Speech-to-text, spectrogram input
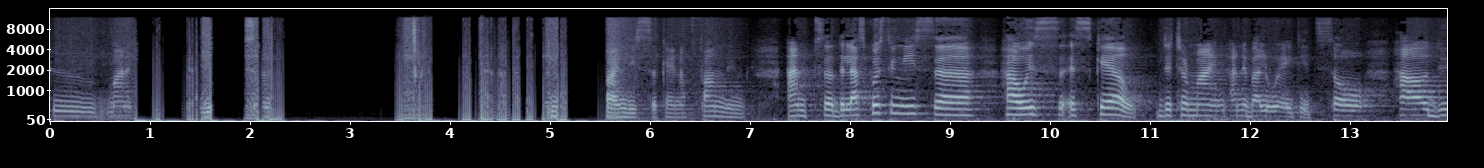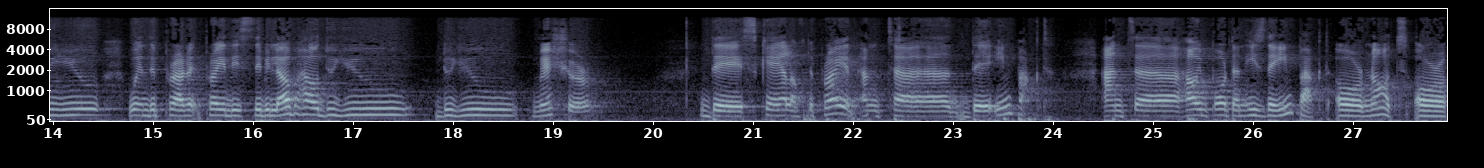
to manage find this kind of funding. And uh, the last question is uh, how is a scale determined and evaluated? So how do you when the project, project is developed how do you do you measure the scale of the project and uh, the impact. And uh, how important is the impact or not? Or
